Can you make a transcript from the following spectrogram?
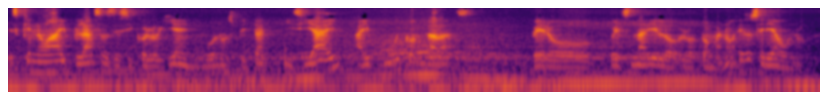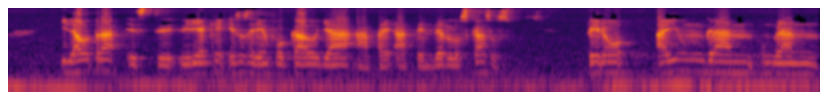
es que no hay plazas de psicología en ningún hospital. Y si hay, hay muy contadas, pero pues nadie lo, lo toma, ¿no? Eso sería uno. Y la otra, este, diría que eso sería enfocado ya a, a atender los casos. Pero hay un gran, un gran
